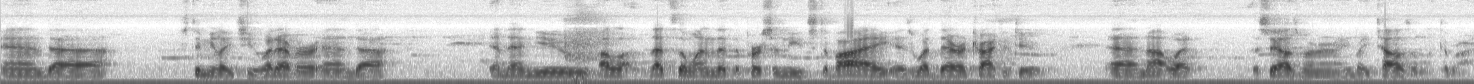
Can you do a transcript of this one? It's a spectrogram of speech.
and uh, stimulates you, whatever, and uh, and then you that's the one that the person needs to buy is what they're attracted to, and not what the salesman or anybody tells them what to buy.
